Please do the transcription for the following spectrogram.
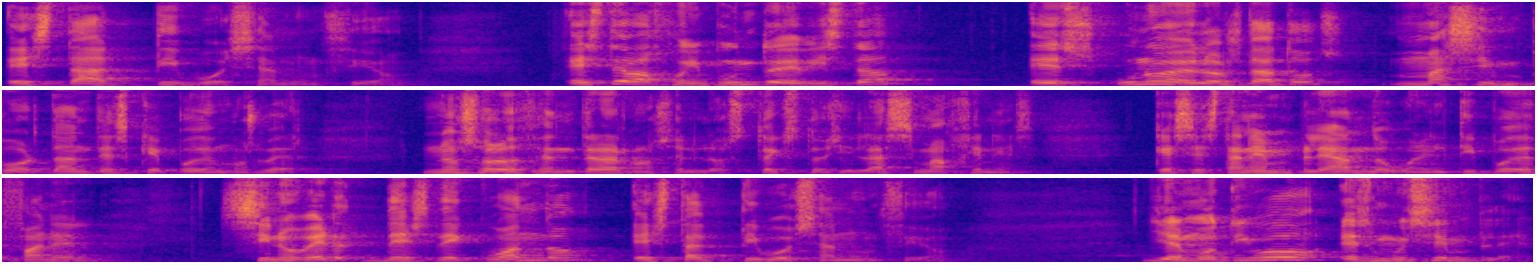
está activo ese anuncio. Este, bajo mi punto de vista, es uno de los datos más importantes que podemos ver. No solo centrarnos en los textos y las imágenes que se están empleando o en el tipo de funnel, sino ver desde cuándo está activo ese anuncio. Y el motivo es muy simple.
